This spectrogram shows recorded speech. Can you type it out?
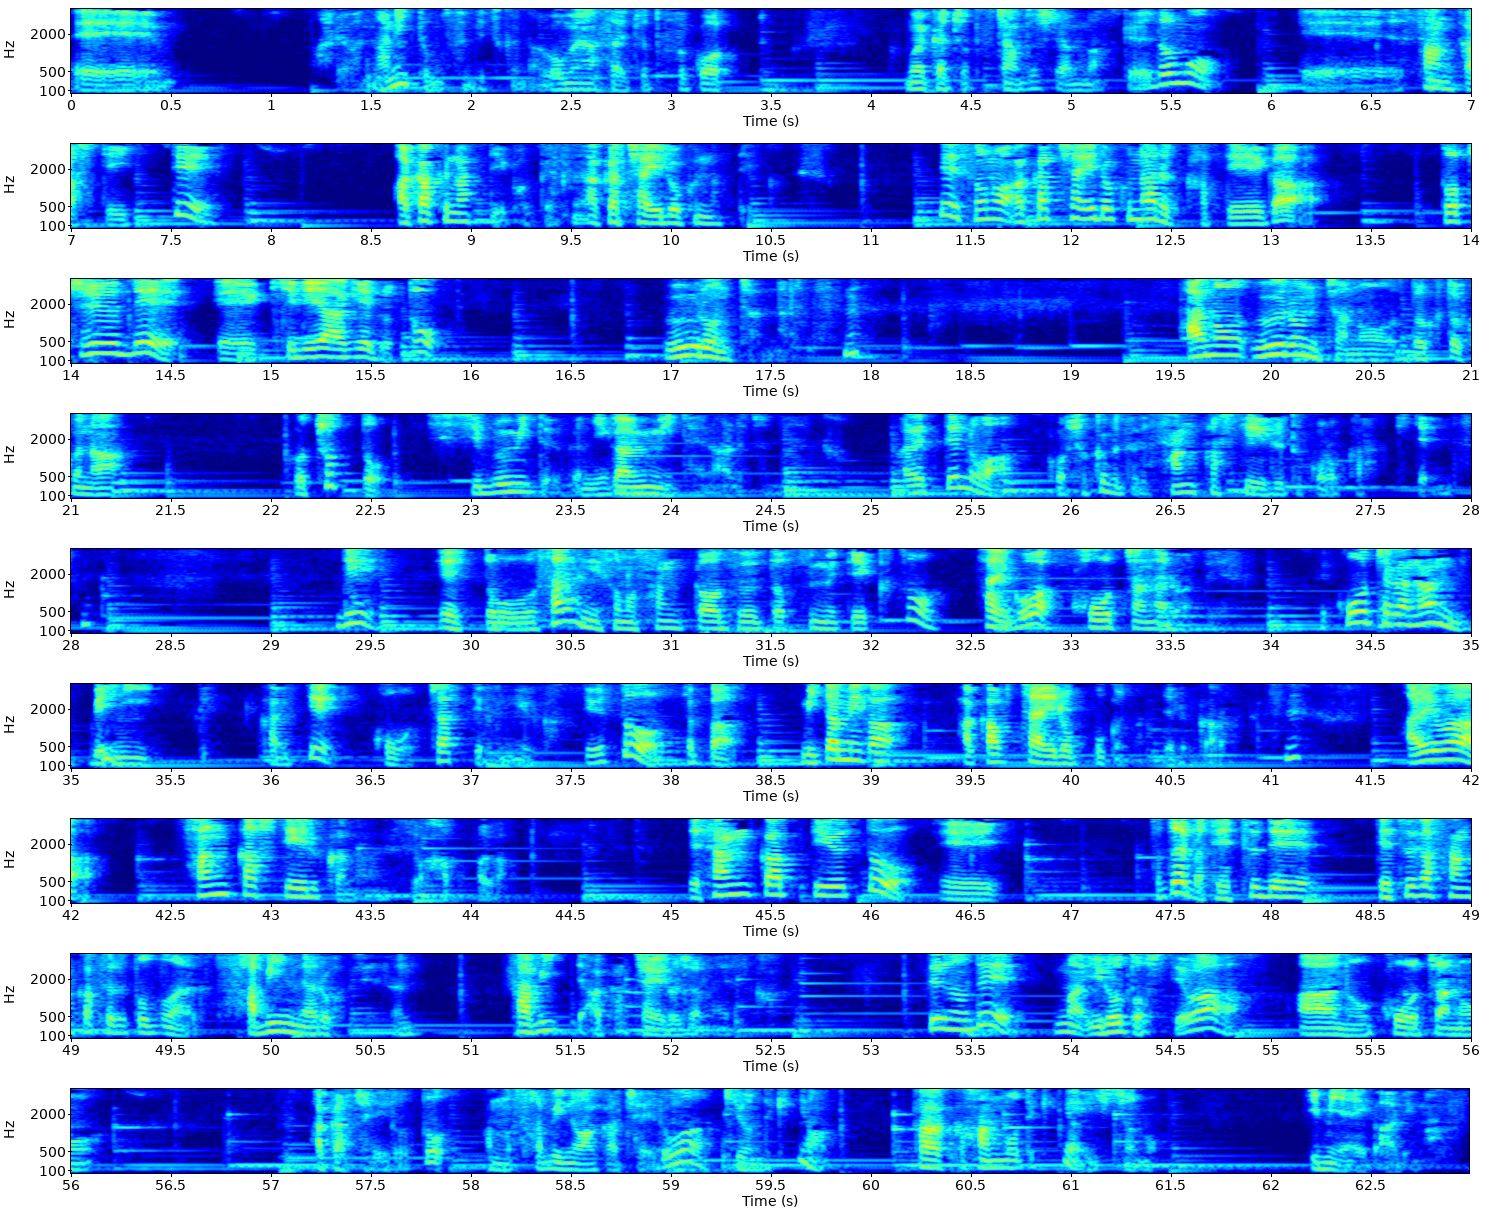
えー、あれは何と結びつくんだろうごめんなさい。ちょっとそこは、もう一回ちょっとちゃんと調べますけれども、えー、酸化していって、赤くなっていくわけですね。赤茶色くなっていくんですよ。で、その赤茶色くなる過程が、途中で、えー、切り上げると、ウーロン茶になるんですね。あのウーロン茶の独特な、こうちょっと渋みというか苦みみたいなのあるじゃないですか。あれっていうのは、こう植物が酸化しているところから来てるんですね。で、えっと、さらにその酸化をずっと進めていくと、最後は紅茶になるわけです。で紅茶がなんで紅書いて紅茶っていうふうに言うかっていうと、やっぱ見た目が赤茶色っぽくなってるからですね。あれは酸化しているからなんですよ、葉っぱが。で、酸化っていうと、えー、例えば鉄で、鉄が酸化するとどうなるとサビになるわけですよね。サビって赤茶色じゃないですか。っていうので、まあ色としては、あの、紅茶の赤茶色と、あの、サビの赤茶色は基本的には、化学反応的には一緒の意味合いがあります。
